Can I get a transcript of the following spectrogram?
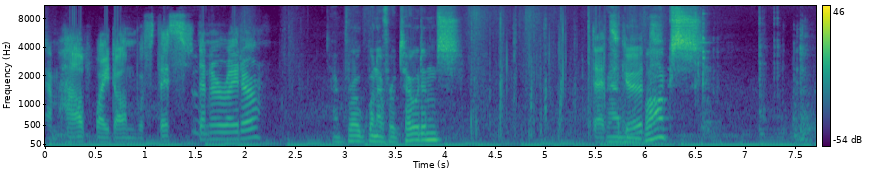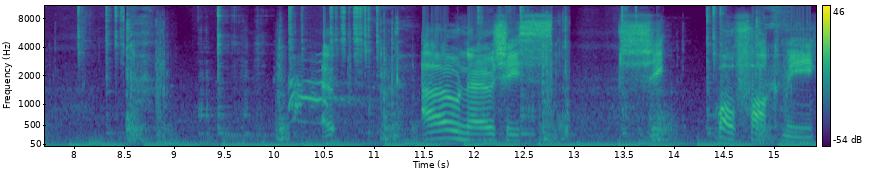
I'm halfway done with this generator. I broke one of her totems. That's Grab good. box. Oh. oh no, she's... She... Oh fuck me.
